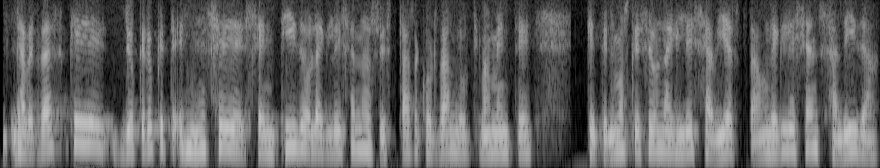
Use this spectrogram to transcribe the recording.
la verdad es que yo creo que en ese sentido la Iglesia nos está recordando últimamente que tenemos que ser una iglesia abierta, una iglesia en salida,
